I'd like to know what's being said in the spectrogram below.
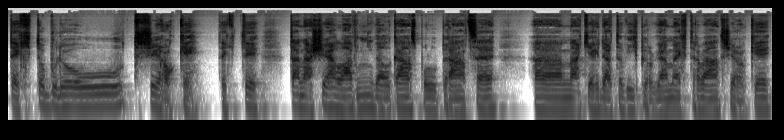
Teď to budou tři roky. Teď ty, ta naše hlavní velká spolupráce na těch datových programech trvá tři roky.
